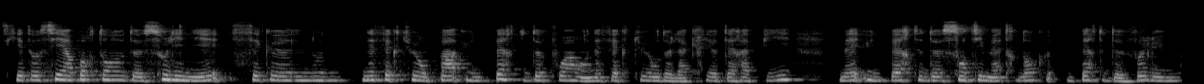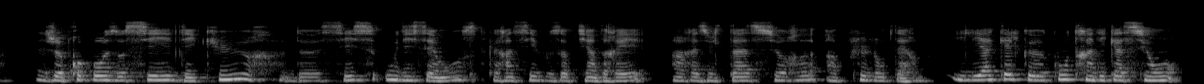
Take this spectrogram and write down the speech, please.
Ce qui est aussi important de souligner, c'est que nous n'effectuons pas une perte de poids en effectuant de la cryothérapie, mais une perte de centimètres, donc une perte de volume. Je propose aussi des cures de 6 ou 10 séances, car ainsi vous obtiendrez un résultat sur un plus long terme. Il y a quelques contre-indications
